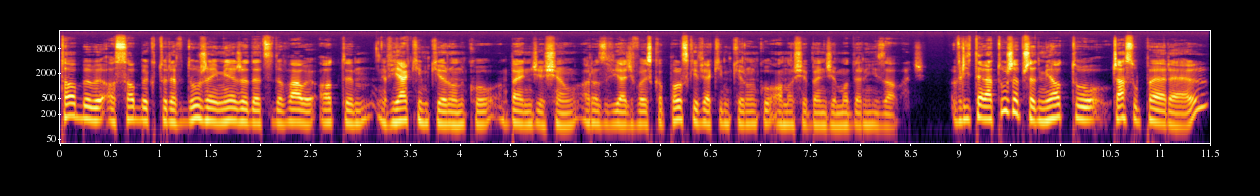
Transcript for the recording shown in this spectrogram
to były osoby, które w dużej mierze decydowały o tym, w jakim kierunku będzie się rozwijać wojsko polskie, w jakim kierunku ono się będzie modernizować. W literaturze przedmiotu czasu PRL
